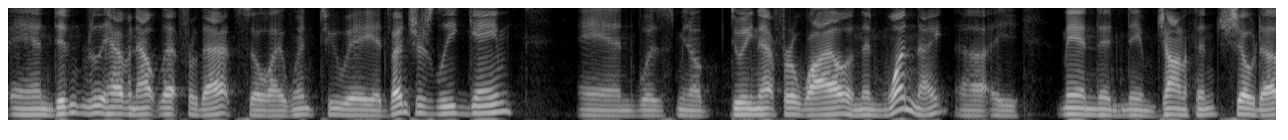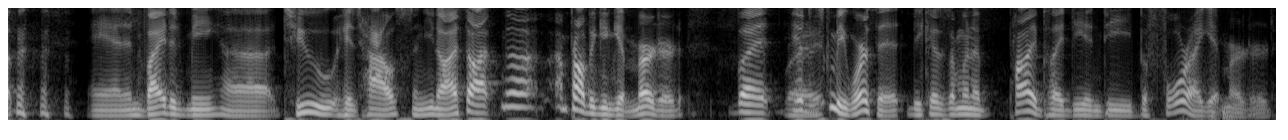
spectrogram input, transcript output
and didn't really have an outlet for that. So I went to a Adventures League game and was, you know, doing that for a while. And then one night, uh, a man named, Jonathan showed up and invited me uh, to his house. And, you know, I thought, well, I'm probably going to get murdered, but it- it's going to be worth it because I'm going to probably play D&D before I get murdered.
